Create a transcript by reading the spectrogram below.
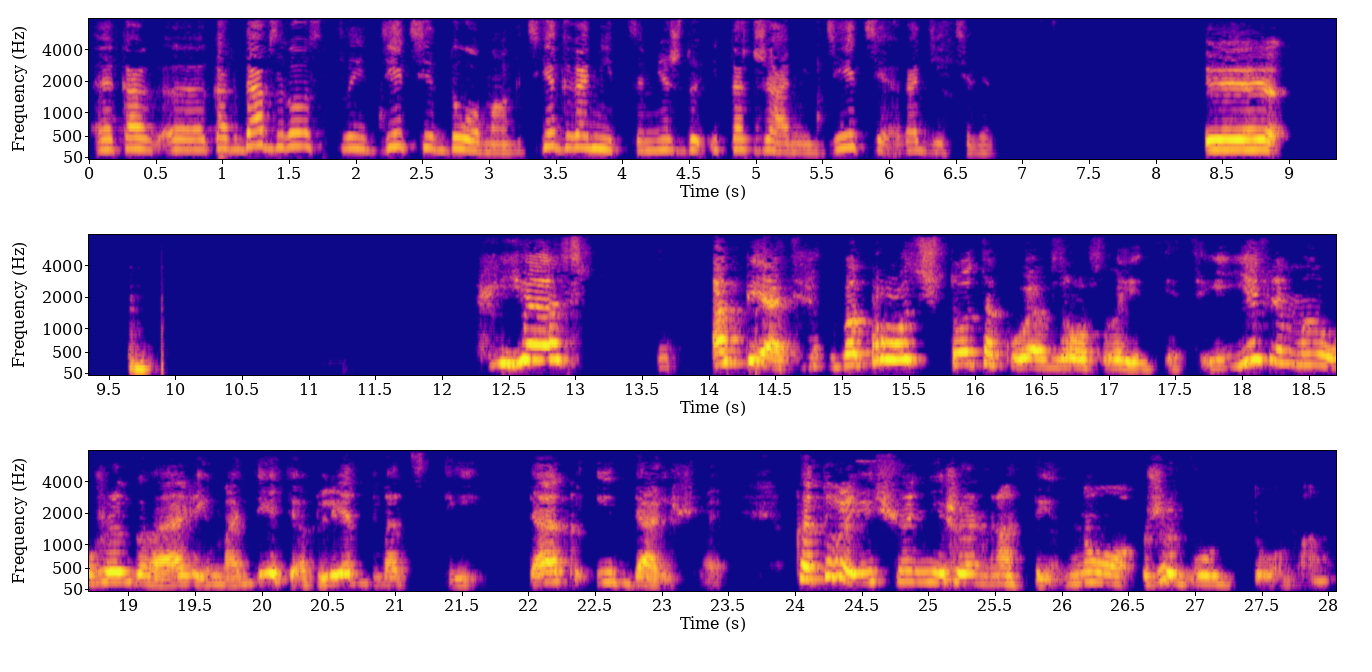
Э, э, когда взрослые дети дома, где граница между этажами? Дети, родители? Э, я опять вопрос, что такое взрослые дети. Если мы уже говорим о детях лет 20, так и дальше, которые еще не женаты, но живут дома,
